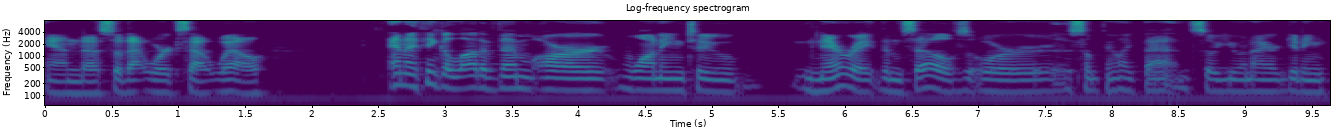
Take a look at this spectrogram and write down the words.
and uh, so that works out well. And I think a lot of them are wanting to narrate themselves or something like that. And so you and I are getting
